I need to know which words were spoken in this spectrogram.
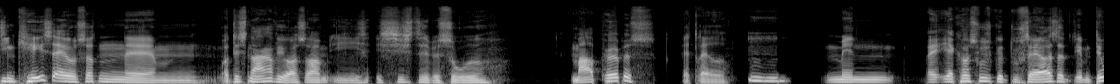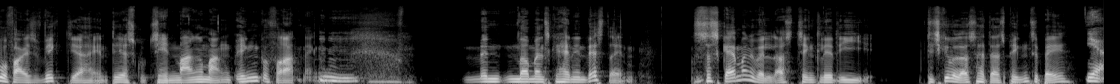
Din case er jo sådan, øh, og det snakker vi også om i, i sidste episode, meget purpose er drevet. Mm-hmm. Men jeg kan også huske, at du sagde også, at jamen, det var faktisk vigtigere end det, at skulle tjene mange, mange penge på forretningen. Mm. Men når man skal have en investor ind, så skal man vel også tænke lidt i, de skal vel også have deres penge tilbage. Ja,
